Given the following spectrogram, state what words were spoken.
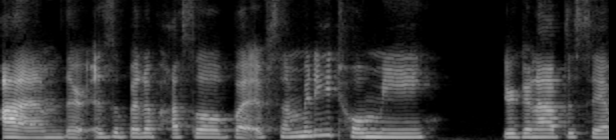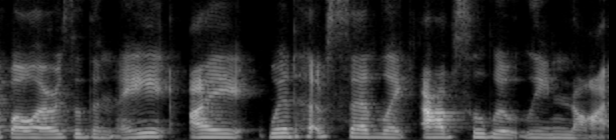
um, there is a bit of hustle, but if somebody told me you're gonna have to stay up all hours of the night, I would have said, like, absolutely not.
